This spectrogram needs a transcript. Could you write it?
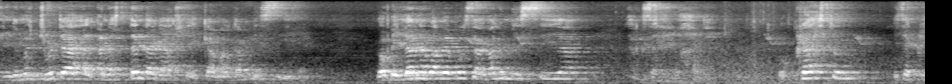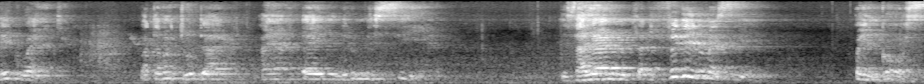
And amajuda understanda kahle igama kaMesiya. Ngoba ilona babebuza ngalo Mesiya akuzalelwapi uKristu is a Greek word. But amajuda aya eli ngelo Mesiya izalelo mhlawumbe fikile uMesiya oyinkosi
